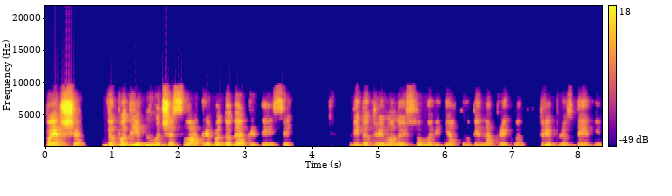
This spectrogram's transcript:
Перше, до потрібного числа треба додати 10, від отриманої суми відняти 1. Наприклад, 3 плюс 9.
